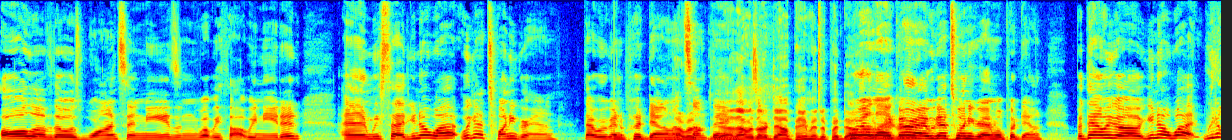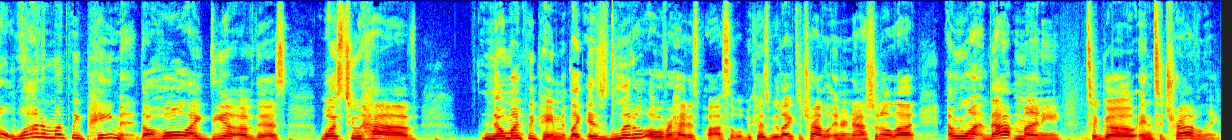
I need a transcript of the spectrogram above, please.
all of those wants and needs and what we thought we needed, and we said, you know what? We got 20 grand that we're going to put down That on was, something. yeah, that was our down payment to put down. we're like, all rig. right, we got 20 grand, we'll put down. But then we go, you know what? We don't want a monthly payment. The whole idea of this was to have no monthly payment, like as little overhead as possible because we like to travel international a lot and we want that money to go into traveling.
